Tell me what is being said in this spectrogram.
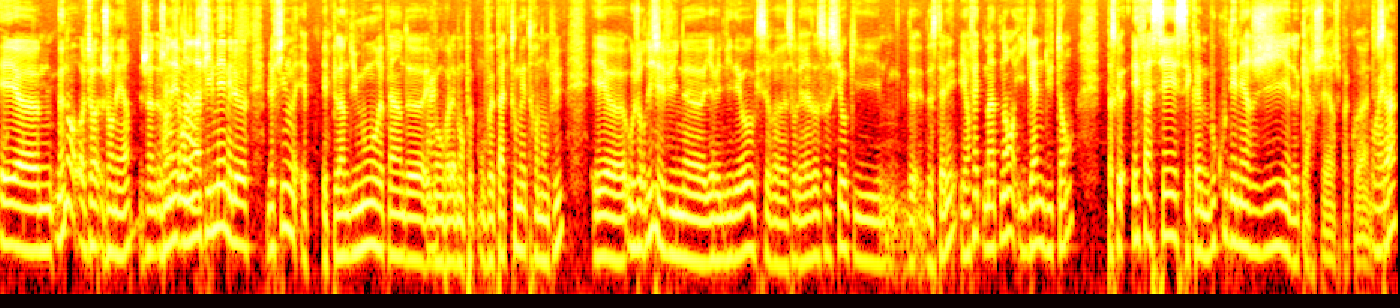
Et, euh, non, non, j'en- ai un. J'en j'en ai, Ah, on en a filmé, mais le, le film est, est plein d'humour et plein de. et Ouais. bon, voilà, mais on peut, on pouvait pas tout mettre non plus. Et euh, aujourd'hui, j'ai vu une, euh, il y avait une vidéo sur, euh, sur les réseaux sociaux qui, de, de cette année. Et en fait, maintenant, ils gagnent du temps parce que effacer, c'est quand même beaucoup d'énergie et de karcher, je sais pas quoi, tout Ouais. ça.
